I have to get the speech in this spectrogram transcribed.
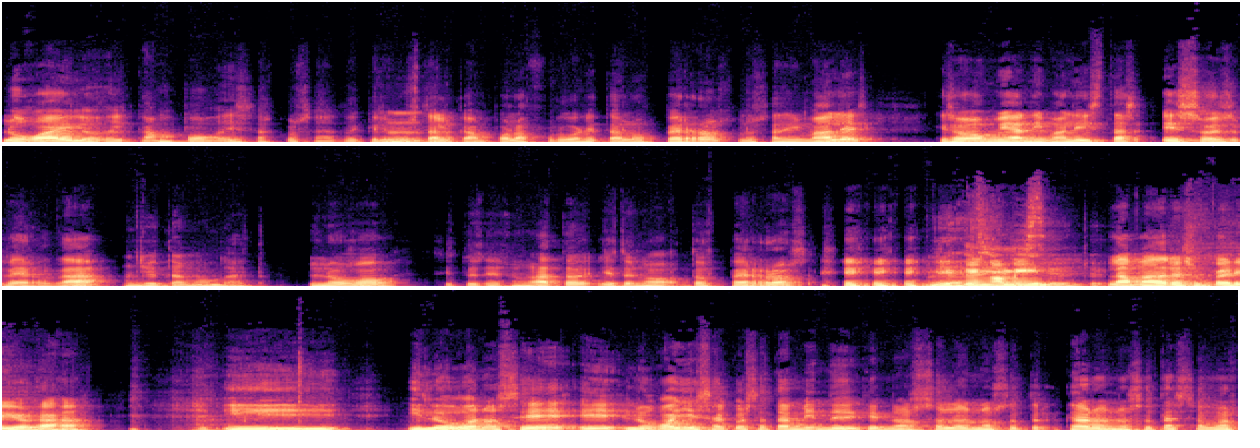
luego hay lo del campo, esas cosas, de que le gusta Mm. el campo, la furgoneta, los perros, los animales, que somos muy animalistas, eso es verdad. Yo tengo un gato. Luego, si tú tienes un gato, yo tengo dos perros. Yo tengo mil. 17. la madre superiora. Y, y luego, no sé, eh, luego hay esa cosa también de que no solo nosotros, claro, nosotras somos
